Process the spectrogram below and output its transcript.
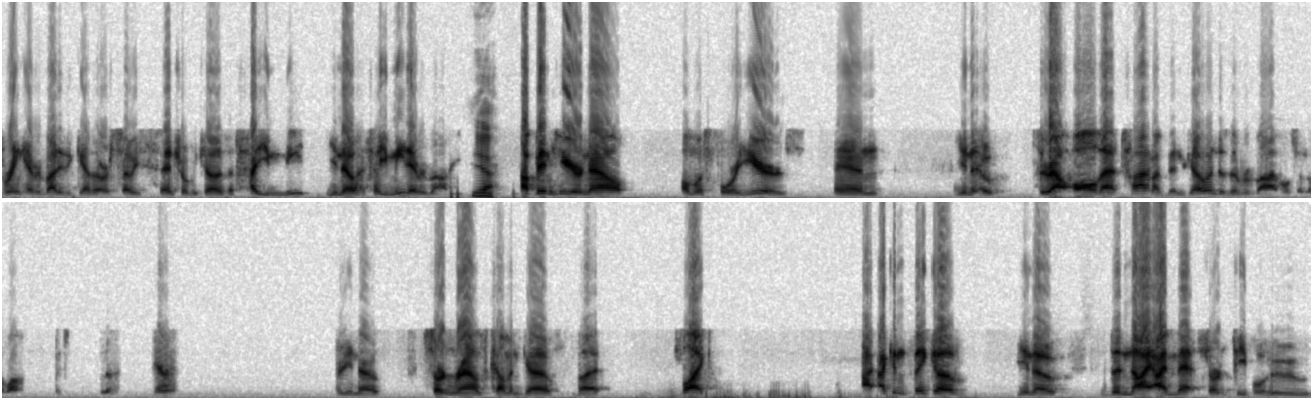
bring everybody together are so essential because that's how you meet. You know, that's how you meet everybody. yeah, I've been here now almost four years, and you know, throughout all that time, I've been going to the revivals and the ones, you know, where, you know, certain rounds come and go, but it's like I, I can think of, you know, the night I met certain people who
